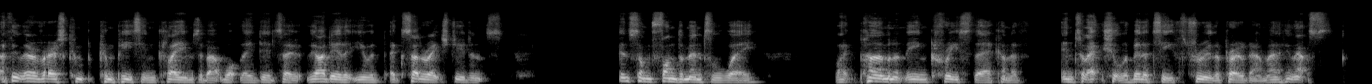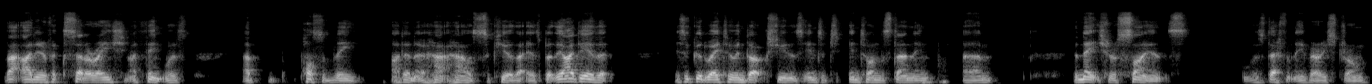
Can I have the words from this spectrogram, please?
I think there are various com- competing claims about what they did. So the idea that you would accelerate students in some fundamental way, like permanently increase their kind of intellectual ability through the program. I think that's that idea of acceleration. I think was a, possibly I don't know how, how secure that is, but the idea that it's a good way to induct students into into understanding um, the nature of science was definitely very strong.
